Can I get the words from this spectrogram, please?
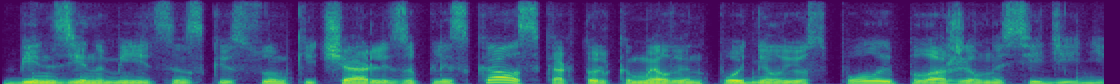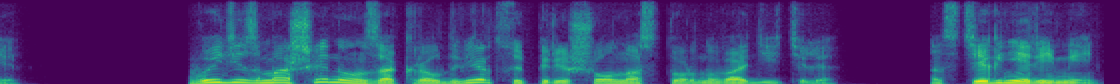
Бензин в медицинской сумке Чарли заплескался, как только Мелвин поднял ее с пола и положил на сиденье. Выйдя из машины, он закрыл дверцу и перешел на сторону водителя. «Отстегни ремень».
